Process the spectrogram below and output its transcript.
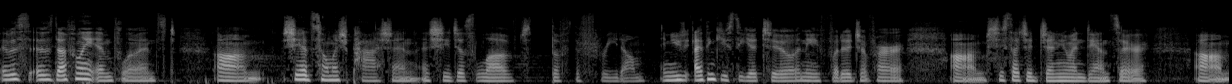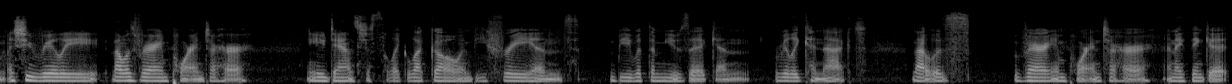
It was it was definitely influenced. Um, she had so much passion, and she just loved the the freedom. And you, I think you see it too. Any footage of her, um, she's such a genuine dancer, um, and she really that was very important to her. And you dance just to like let go and be free and be with the music and really connect. That was very important to her, and I think it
